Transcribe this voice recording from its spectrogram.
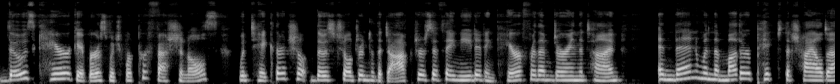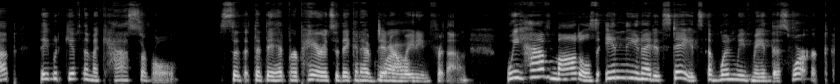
those caregivers, which were professionals, would take their those children to the doctors if they needed and care for them during the time. And then when the mother picked the child up, they would give them a casserole so that, that they had prepared so they could have dinner wow. waiting for them. We have models in the United States of when we've made this work.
